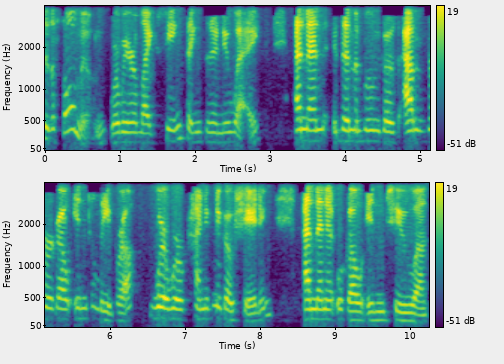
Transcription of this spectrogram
to the full moon where we are like seeing things in a new way. And then, then the moon goes out of Virgo into Libra where we're kind of negotiating. And then it will go into uh,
